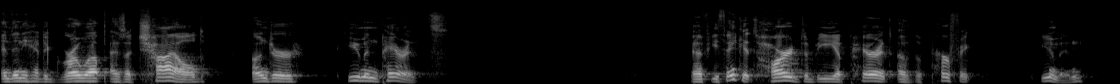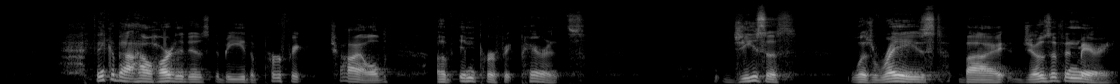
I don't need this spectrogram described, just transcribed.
And then he had to grow up as a child under human parents. Now, if you think it's hard to be a parent of the perfect human, think about how hard it is to be the perfect child of imperfect parents. Jesus was raised by Joseph and Mary,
